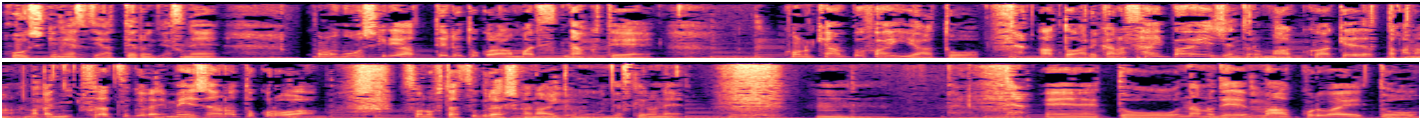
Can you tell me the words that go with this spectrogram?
方式のやつでやってるんですね。この方式でやってるところあんまりなくて、このキャンプファイヤーと、あとあれかな、サイバーエージェントの幕開けだったかな？なんかに二つぐらい、メジャーなところは、その二つぐらいしかないと思うんですけどね。うん。えーっと、なので、まあ、これは、えーっと、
